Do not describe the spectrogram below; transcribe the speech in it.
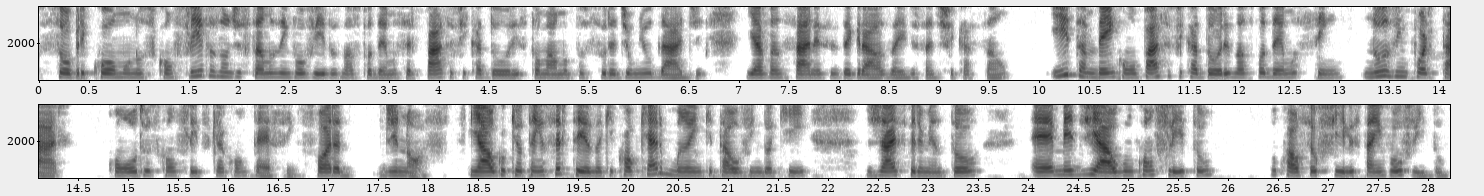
sobre como nos conflitos onde estamos envolvidos nós podemos ser pacificadores, tomar uma postura de humildade e avançar nesses degraus aí de santificação. E também como pacificadores nós podemos sim nos importar com outros conflitos que acontecem fora de nós. E algo que eu tenho certeza que qualquer mãe que está ouvindo aqui já experimentou é mediar algum conflito no qual seu filho está envolvido.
